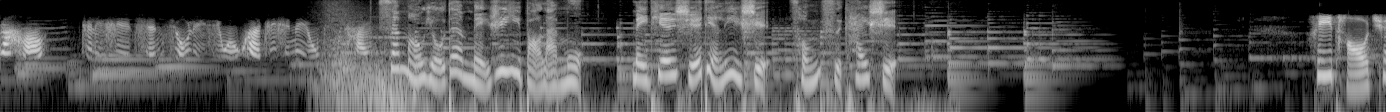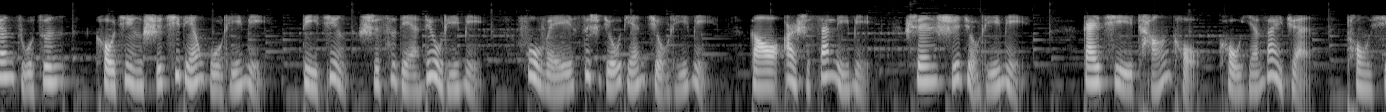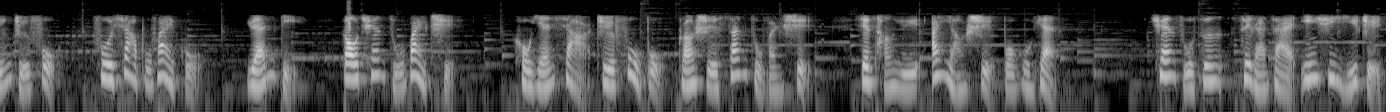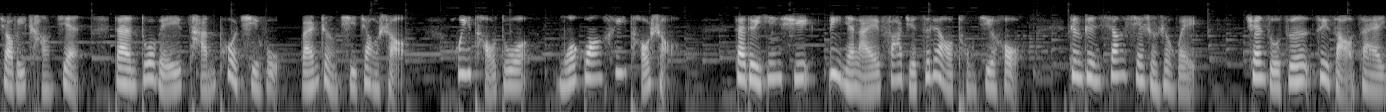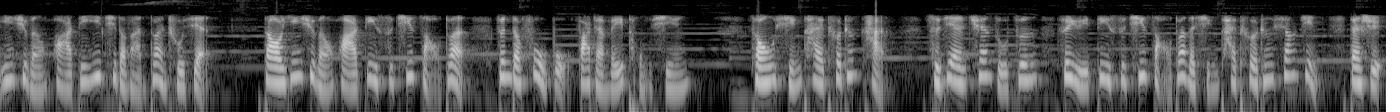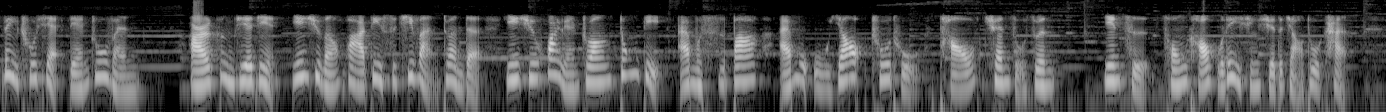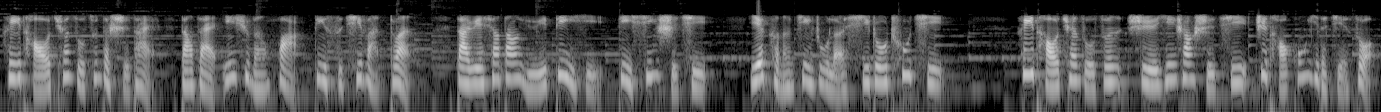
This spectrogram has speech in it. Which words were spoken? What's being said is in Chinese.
家好，这里是全球旅行文化知识内容平台三毛游的每日一宝栏目，每天学点历史，从此开始。黑陶圈足尊，口径十七点五厘米，底径十四点六厘米，腹围四十九点九厘米，高二十三厘米，深十九厘米。该器长口，口沿外卷，筒形直腹，腹下部外鼓，圆底，高圈足外尺，口沿下至腹部装饰三组纹饰，现藏于安阳市博物院。圈足尊虽然在殷墟遗址较为常见，但多为残破器物，完整器较少，灰陶多，磨光黑陶少。在对殷墟历年来发掘资料统计后，郑振香先生认为。圈足尊最早在殷墟文化第一期的晚段出现，到殷墟文化第四期早段，尊的腹部发展为筒形。从形态特征看，此件圈足尊虽与第四期早段的形态特征相近，但是未出现连珠纹，而更接近殷墟文化第四期晚段的殷墟花园庄东地 M 四八 M 五幺出土陶圈足尊。因此，从考古类型学的角度看，黑陶圈足尊的时代当在殷墟文化第四期晚段，大约相当于帝乙帝辛时期，也可能进入了西周初期。黑陶圈足尊是殷商时期制陶工艺的杰作，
